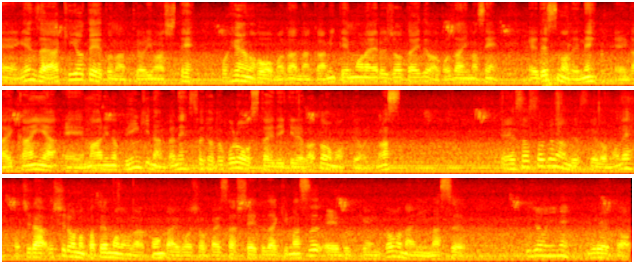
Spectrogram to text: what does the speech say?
え現在空き予定となっておりましてお部屋の方まだ中見てもらえる状態ではございません、えですのでね、え外観や、え周りの雰囲気なんかねそういったところをお伝えできればと思っております。えー早速なんですけどもねこちら後ろの建物が今回ご紹介させていただきます、えー物件となります。非常にねグレーと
